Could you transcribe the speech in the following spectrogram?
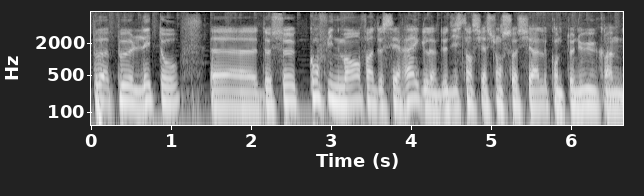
peu à peu l'étau euh, de ce confinement, enfin de ces règles de distanciation sociale, compte tenu quand même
